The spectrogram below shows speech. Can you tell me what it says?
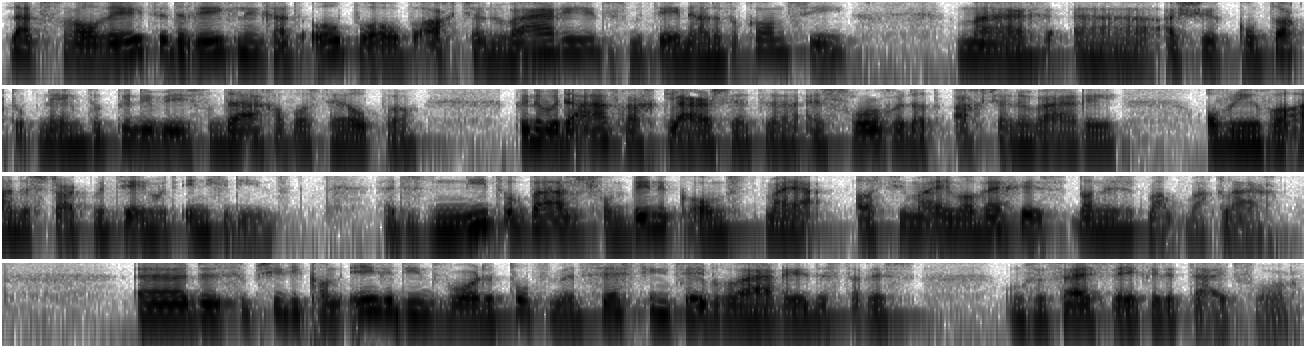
laat het vooral weten. De regeling gaat open op 8 januari, dus meteen na de vakantie. Maar uh, als je contact opneemt, dan kunnen we je vandaag alvast helpen. Kunnen we de aanvraag klaarzetten en zorgen dat 8 januari, of in ieder geval aan de start, meteen wordt ingediend. Het is niet op basis van binnenkomst, maar ja, als die maar eenmaal weg is, dan is het ook maar klaar. Uh, de subsidie kan ingediend worden tot en met 16 februari, dus daar is ongeveer vijf weken de tijd voor.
